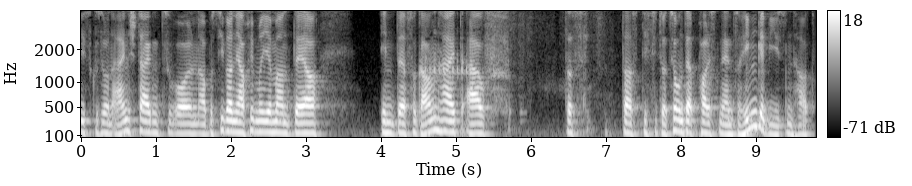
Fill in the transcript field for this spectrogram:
Diskussion einsteigen zu wollen. Aber Sie waren ja auch immer jemand, der in der Vergangenheit auf das, das die Situation der Palästinenser hingewiesen hat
